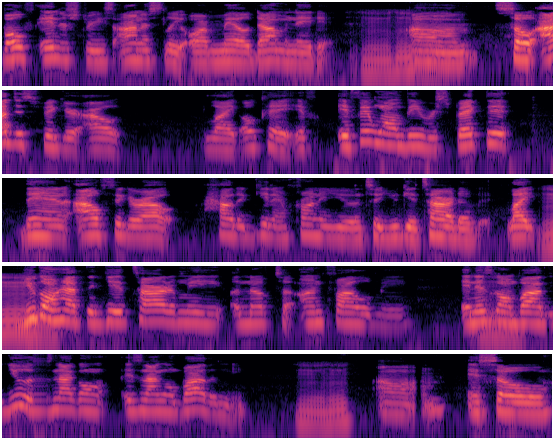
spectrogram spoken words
both industries honestly are male dominated. Mhm. Um, so I just figure out like, okay, if if it won't be respected, then I'll figure out how to get in front of you until you get tired of it. Like Mm. you're gonna have to get tired of me enough to unfollow me, and it's Mm. gonna bother you. It's not gonna it's not gonna bother me. Mhm. Um, and so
